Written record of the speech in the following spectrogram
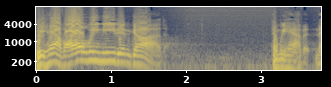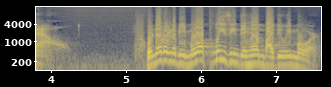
We have all we need in God, and we have it now. We're never going to be more pleasing to Him by doing more.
